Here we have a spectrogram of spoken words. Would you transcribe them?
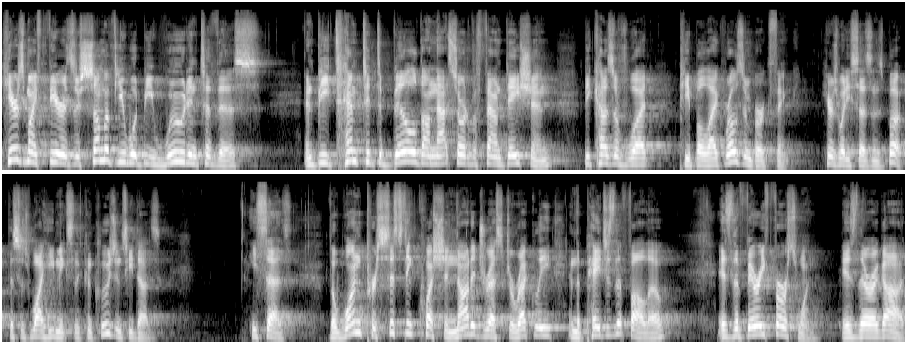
Here's my fear is there's some of you would be wooed into this and be tempted to build on that sort of a foundation because of what people like Rosenberg think. Here's what he says in his book. This is why he makes the conclusions he does. He says, The one persistent question not addressed directly in the pages that follow is the very first one Is there a God?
